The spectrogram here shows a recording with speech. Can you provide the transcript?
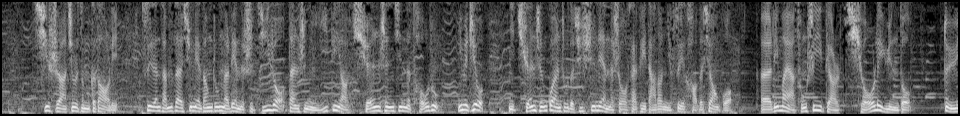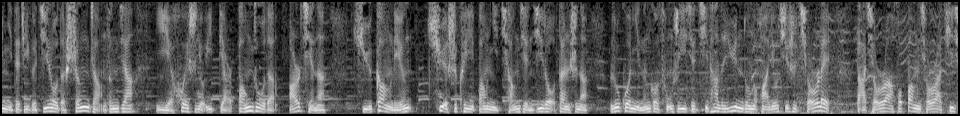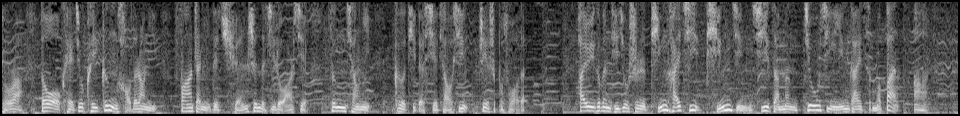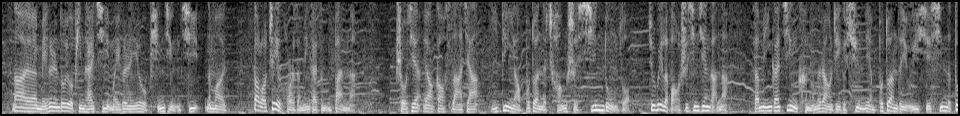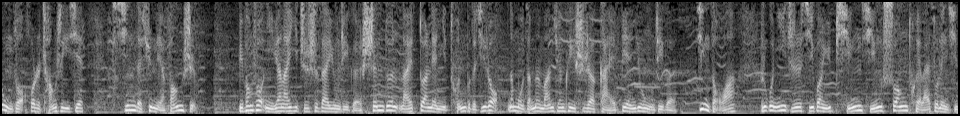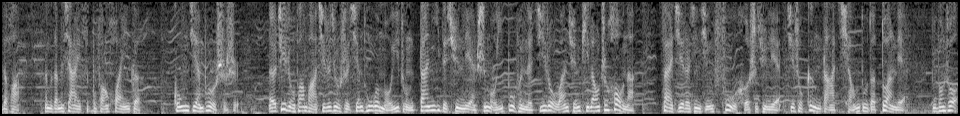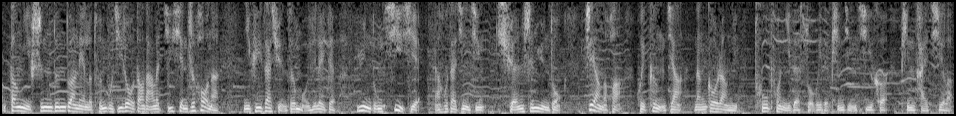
其实啊就是这么个道理。虽然咱们在训练当中呢练的是肌肉，但是你一定要全身心的投入，因为只有你全神贯注的去训练的时候，才可以达到你最好的效果。呃，另外啊，从事一点球类运动，对于你的这个肌肉的生长增加也会是有一点帮助的，而且呢。举杠铃确实可以帮你强健肌肉，但是呢，如果你能够从事一些其他的运动的话，尤其是球类，打球啊或棒球啊、踢球啊，都 OK，就可以更好的让你发展你的全身的肌肉，而且增强你个体的协调性，这也是不错的。还有一个问题就是平台期、瓶颈期，咱们究竟应该怎么办啊？那每个人都有平台期，每个人也有瓶颈期，那么到了这会儿，咱们应该怎么办呢？首先要告诉大家，一定要不断的尝试新动作，就为了保持新鲜感呢。咱们应该尽可能的让这个训练不断的有一些新的动作，或者尝试一些新的训练方式。比方说，你原来一直是在用这个深蹲来锻炼你臀部的肌肉，那么咱们完全可以试着改变用这个竞走啊。如果你一直习惯于平行双腿来做练习的话，那么咱们下一次不妨换一个弓箭步试试。呃，这种方法其实就是先通过某一种单一的训练，使某一部分的肌肉完全疲劳之后呢，再接着进行复合式训练，接受更大强度的锻炼。比方说，当你深蹲锻炼了臀部肌肉到达了极限之后呢，你可以再选择某一类的运动器械，然后再进行全身运动。这样的话，会更加能够让你突破你的所谓的瓶颈期和平台期了。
